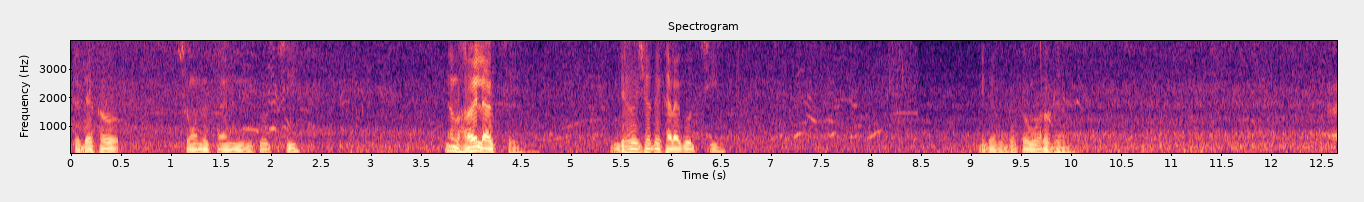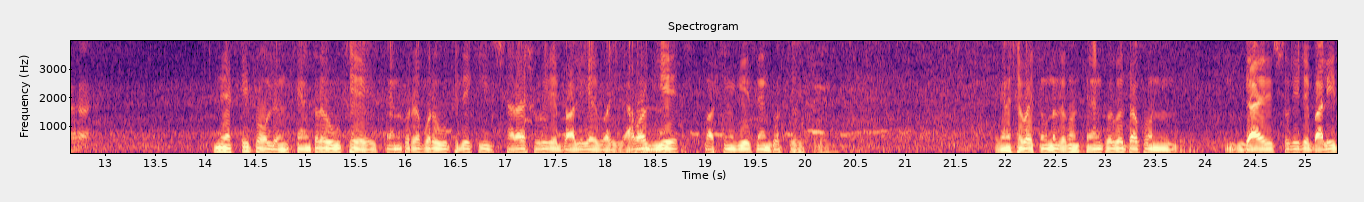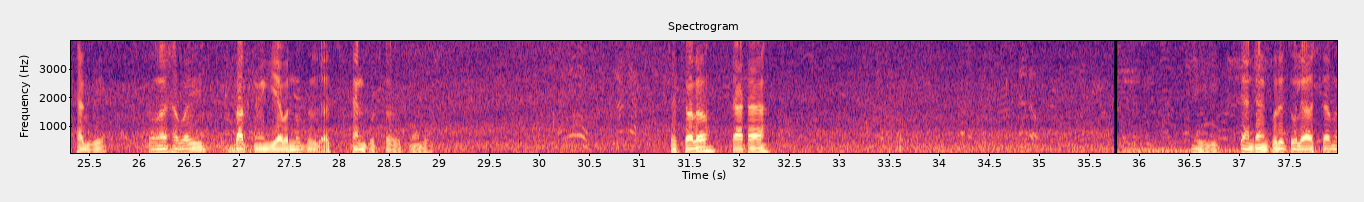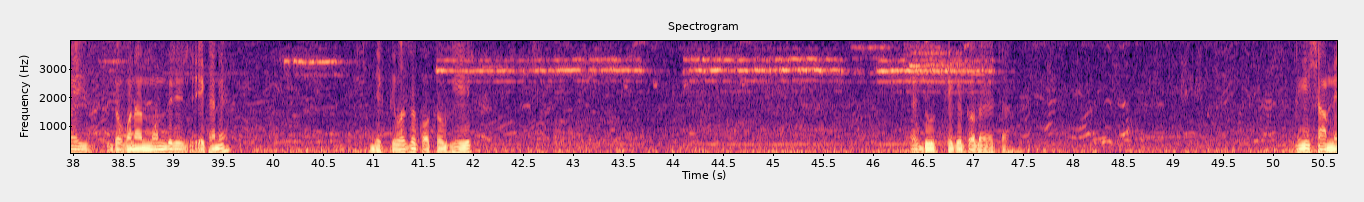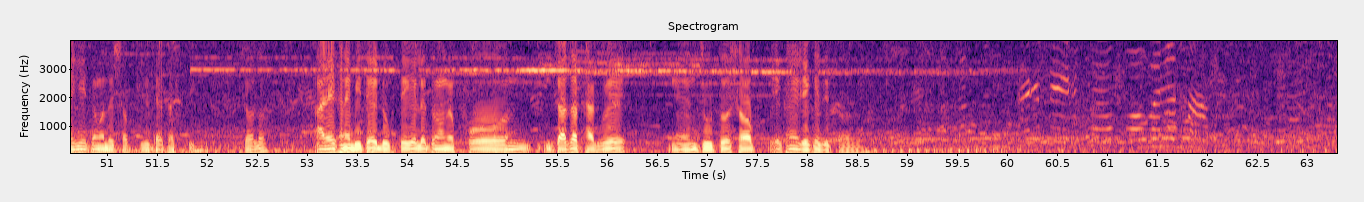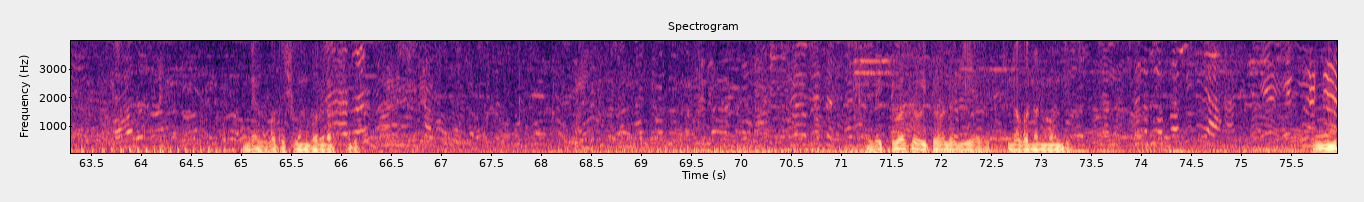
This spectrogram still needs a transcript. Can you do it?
তো দেখো সমুদ্রে স্নান করছি। না, ভালোই লাগছে। ঢেউয়ের সাথে খেলা করছি। এটা কত বড় ঢেউ। কিন্তু একটাই প্রবলেম স্নান করে উঠে, স্নান করার পরে উঠে দেখি সারা শরীরে বালি আর বালি। আবার গিয়ে বাথরুমে গিয়ে স্নান করতে হয়েছিল। এখানে সবাই তোমরা যখন স্নান করবে তখন গায়ের শরীরে বালিই থাকবে, তোমরা সবাই বাথরুমে গিয়ে আবার নতুন স্নান করতে হবে তোমাদের। তো চলো, টাটা। এই স্নান টান করে চলে আসলাম এই জগন্নাথ মন্দিরের এখানে। দেখতে পাচ্ছ কত ভিড়। দূর থেকে তোলা এটা। দেখি সামনে গিয়ে তোমাদের সব কিছু দেখাচ্ছি। চলো। আর এখানে ভিতরে ঢুকতে গেলে তোমাকে ফোন, যা যা থাকবে জুতো সব এখানে রেখে যেতে হবে। দেখো কত সুন্দর লাগছে দেখতে। পাচ্ছ? ওইটা হলো গিয়ে জগন্নাথ মন্দির।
